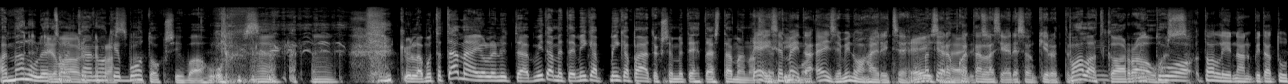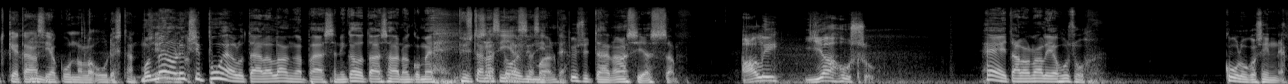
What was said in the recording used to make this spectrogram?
Ai mä luulin, että sä olet käynyt oikein botoksia vaan huulissa. Ja, ja. Kyllä, mutta tämä ei ole nyt, mitä me te, mikä, minkä päätöksen me tehtäisiin tämän asian ei, se meitä, ei se minua häiritse. Ei mä tiedä, kuka tällaisia edes on kirjoittanut. Palatkaa Nyt rauhassa. tuo Tallinnan pitää tutkia tämä asia kunnolla uudestaan. Mutta meillä on yksi puhelu täällä langan päässä, niin katsotaan saadaanko me Pysytään se asiassa toimimaan. sitten. Pysytään asiassa. Ali ja Husu. Hei, täällä on Ali ja Husu. Kuuluuko sinne?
